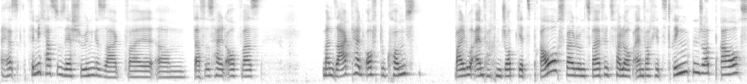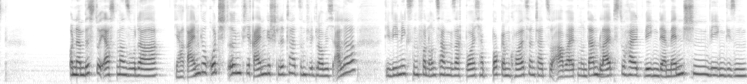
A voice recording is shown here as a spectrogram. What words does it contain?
Das finde ich, hast du sehr schön gesagt, weil ähm, das ist halt auch was, man sagt halt oft, du kommst, weil du einfach einen Job jetzt brauchst, weil du im Zweifelsfall auch einfach jetzt dringend einen Job brauchst. Und dann bist du erstmal so da, ja, reingerutscht, irgendwie reingeschlittert, sind wir, glaube ich, alle. Die wenigsten von uns haben gesagt, boah, ich habe Bock im Callcenter zu arbeiten. Und dann bleibst du halt wegen der Menschen, wegen diesem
